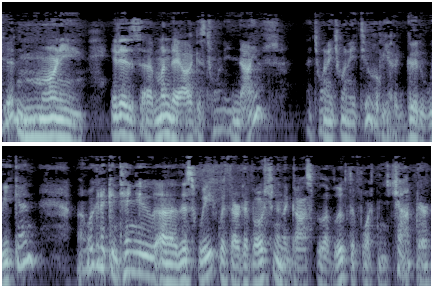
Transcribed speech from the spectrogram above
Good morning. It is uh, Monday, August 29th, 2022. Hope you had a good weekend. Uh, we're going to continue uh, this week with our devotion in the Gospel of Luke, the 14th chapter.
